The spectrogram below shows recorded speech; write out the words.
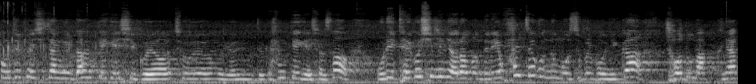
홍준표 시장님도 함께 계시고요. 조영 의원님도 함께 계셔서 우리 대구 시민 여러분들이 활짝 웃는 모습을 보니까 저도 막 그냥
